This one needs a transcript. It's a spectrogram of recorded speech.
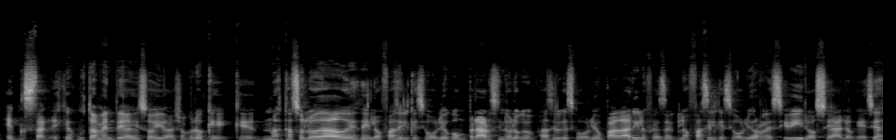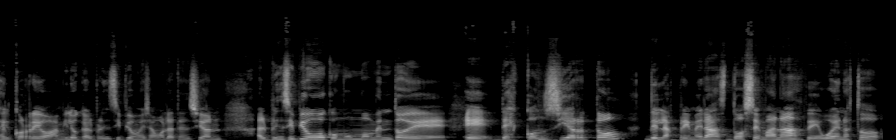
Exacto, es que justamente a eso iba. Yo creo que, que no está solo dado desde lo fácil que se volvió a comprar, sino lo que fácil que se volvió a pagar y lo, fácil- lo fácil que se volvió a recibir. O sea, lo que decías del correo, a mí lo que al principio me llamó la atención, al principio hubo como un momento de eh, desconcierto de las primeras dos semanas, de bueno, esto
